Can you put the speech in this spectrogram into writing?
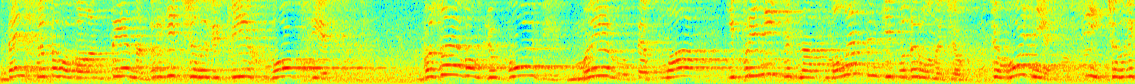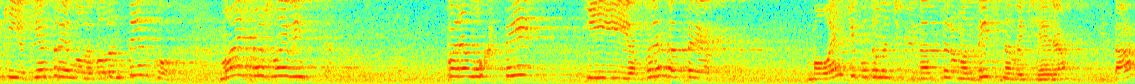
день святого Валентина, дорогі чоловіки, хлопці. Бажаю вам любові, миру, тепла і прийміть від нас малесенький подаруночок. Сьогодні всі чоловіки, які отримали Валентинку, мають можливість перемогти і виграти маленький подаруночок від нас. Це романтична вечеря. І так?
